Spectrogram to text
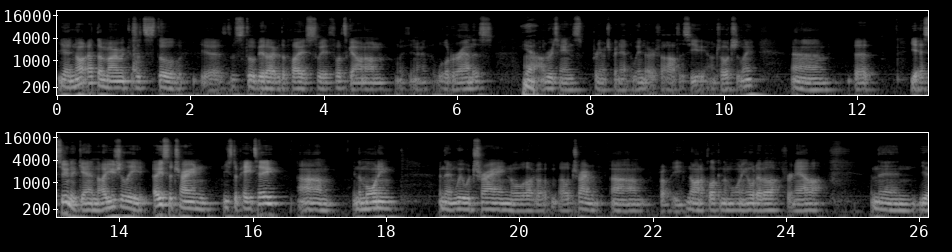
Yeah, not at the moment because it's still yeah, it's still a bit over the place with what's going on with you know the world around us. Yeah. Uh, routine's pretty much been out the window for half this year, unfortunately. Um, but yeah, soon again. I usually I used to train used to PT um, in the morning, and then we would train or like I, I would train um, probably nine o'clock in the morning or whatever for an hour. And then yeah,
